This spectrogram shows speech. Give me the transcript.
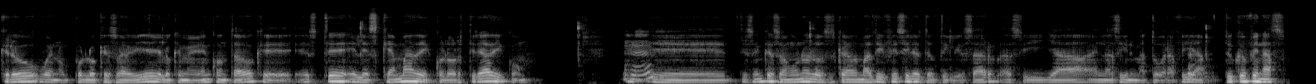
creo, bueno, por lo que sabía y lo que me habían contado, que este, el esquema de color triádico, eh, dicen que son uno de los esquemas más difíciles de utilizar así ya en la cinematografía. ¿Tú qué opinas?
